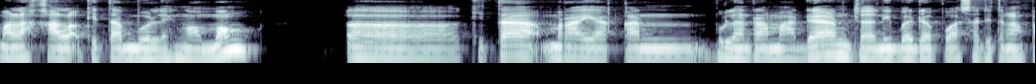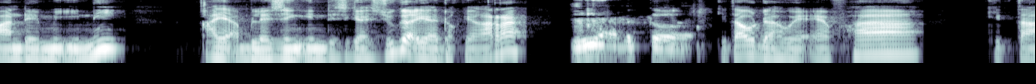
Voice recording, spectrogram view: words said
malah kalau kita boleh ngomong, uh, kita merayakan bulan Ramadan, jalan ibadah puasa di tengah pandemi ini kayak blessing in disguise juga ya dok ya karena iya betul kita udah WFH kita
